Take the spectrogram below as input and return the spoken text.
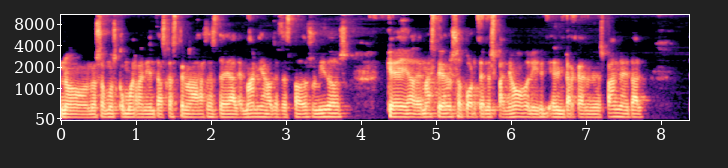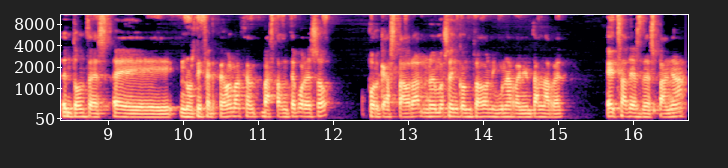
No, no somos como herramientas gestionadas desde Alemania o desde Estados Unidos, que además tienen soporte en español y intercambio en España y tal. Entonces, eh, nos diferenciamos bastante por eso, porque hasta ahora no hemos encontrado ninguna herramienta en la red hecha desde España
